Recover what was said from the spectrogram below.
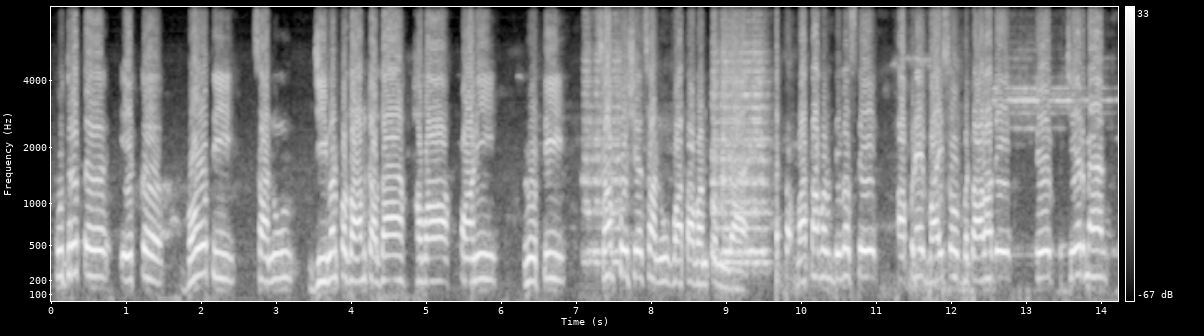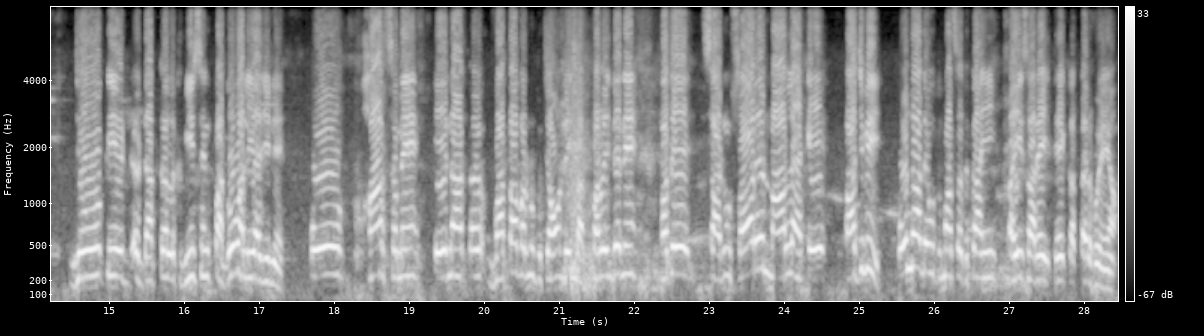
ਕੁਦਰਤ ਇੱਕ ਬਹੁਤ ਹੀ ਸਾਨੂੰ ਜੀਵਨ ਪ੍ਰਦਾਨ ਕਰਦਾ ਹੈ। ਹਵਾ, ਪਾਣੀ, ਰੋਟੀ, ਸਭ ਕੁਝ ਸਾਨੂੰ ਵਾਤਾਵਰਣ ਤੋਂ ਮਿਲਦਾ ਹੈ। ਵਾਤਾਵਰਣ ਦਿਵਸ ਤੇ ਆਪਣੇ ਵਾਈਸ ਆਫ ਬਟਾਲਾ ਦੇ ਚੇਅਰਮੈਨ ਜੋ ਕਿ ਡਾਕਟਰ ਲਖਬੀਰ ਸਿੰਘ ਭਾਗੋਵਾਲੀਆ ਜੀ ਨੇ, ਉਹ ਹਰ ਸਮੇਂ ਇਹਨਾਂ ਤ- ਵਾਤਾਵਰਣ ਨੂੰ ਬਚਾਉਣ ਲਈ ਤਤਪਰ ਰਹਿੰਦੇ ਨੇ ਅਤੇ ਸਾਨੂੰ ਸਾਰਿਆਂ ਨਾਲ ਲੈ ਕੇ ਅੱਜ ਵੀ ਉਹਨਾਂ ਦੇ ਉਦਮਾਂ ਸਦਕਾ ਹੀ ਅਸੀਂ ਸਾਰੇ ਇੱਥੇ ਇਕੱਤਰ ਹੋਏ ਹਾਂ।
